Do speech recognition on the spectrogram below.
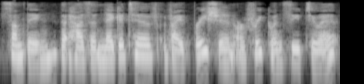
something that has a negative vibration or frequency to it,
